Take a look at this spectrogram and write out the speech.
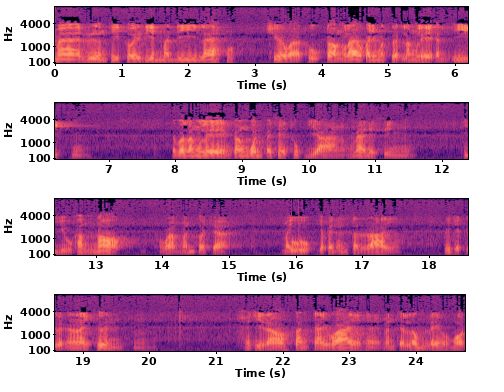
แม้เรื่องที่เคยเรียนมาดีแล้ว เชื่อว่าถูกต้องแล้วก็ยังมาเกิดลังเลกันอีก แล้วก็ลังเลกังวลไปเสียทุกอย่าง แม้ในสิ่งที่อยู่ข้างนอก ว่ามันก็จะไม่ถูกจะเป็นอันตราย หรือจะเกิดอะไรขึ้นที่เราตั้งใจไว้มันจะล่มเลวหมด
